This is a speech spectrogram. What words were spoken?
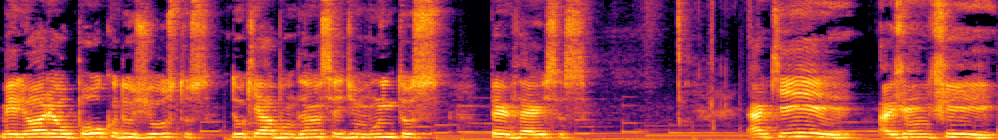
Melhor é o pouco dos justos do que a abundância de muitos perversos. Aqui a gente,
